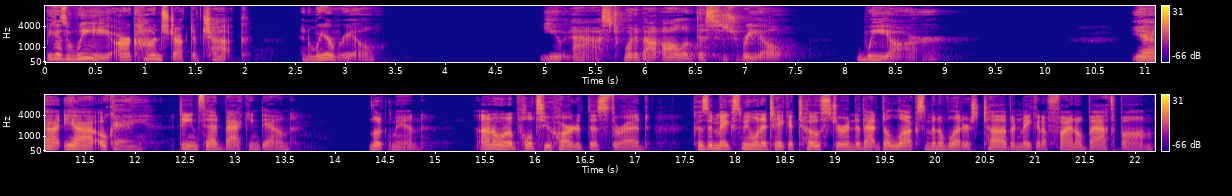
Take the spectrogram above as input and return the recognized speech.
Because we are a construct of Chuck, and we're real. You asked, what about all of this is real? We are. Yeah, yeah, okay, Dean said, backing down. Look, man, I don't want to pull too hard at this thread, because it makes me want to take a toaster into that deluxe Men of Letters tub and make it a final bath bomb.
